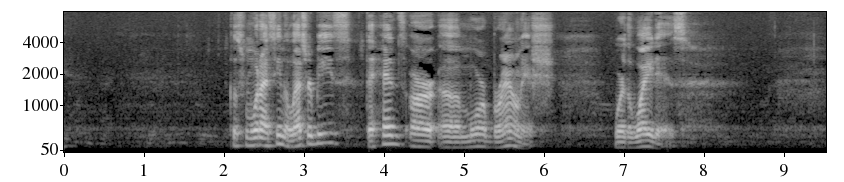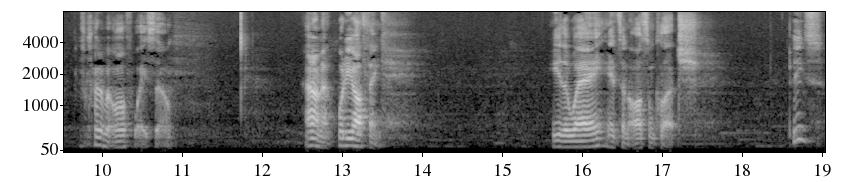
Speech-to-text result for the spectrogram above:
Because from what I've seen, the lesser bees, the heads are uh, more brownish where the white is. It's kind of an off-white, so. I don't know. What do y'all think? Either way, it's an awesome clutch. Peace.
